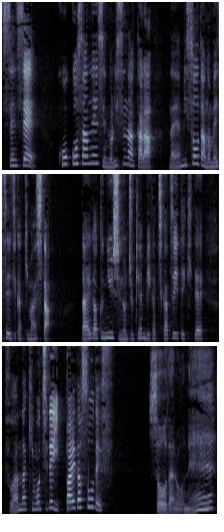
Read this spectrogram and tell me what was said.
先生高校3年生のリスナーから悩み相談のメッセージが来ました。大学入試の受験日が近づいてきて不安な気持ちでいっぱいだそうです。そうだろうね。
